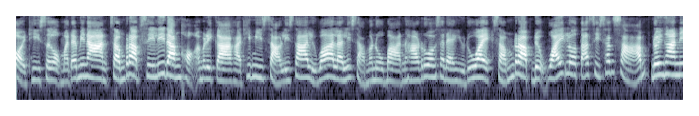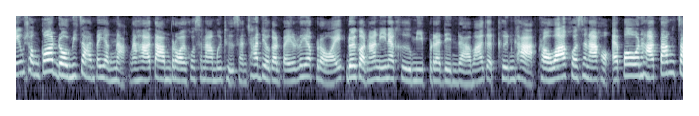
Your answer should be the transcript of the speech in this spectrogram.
ปล่อยทีเซอร์ออกมาได้ไม่นานสำหรับซีรีส์ดังของอเมริกาค่ะที่มีสาวลิซ่าหรือว่าลาลิสามโนบาลนะคะ ร่วมแสดงอยู่ด้วยสำหรับ The White Lotus ซีซั่น3 โดยงานนี้คุณผู้ชมก็โดนวิจารณ์ไปอย่างหนักนะคะ ตามรอยโฆษณามือถือสัญชาติเดียวกันไปเรียบร้อย โดยก่อนหน้านี้เนี่ยคือมีประเด็นดราม่าเกิดขึ้นค่ะ เพราะว่าโฆษณาของ Apple นะคะ ตั้งใจ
